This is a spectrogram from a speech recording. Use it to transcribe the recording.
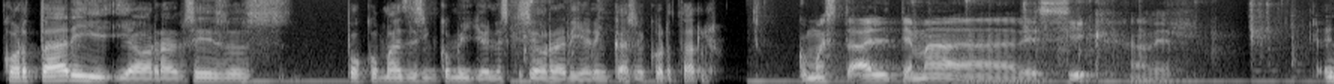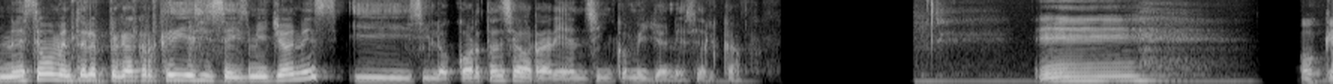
cortar y, ahorrarse esos poco más de 5 millones que se ahorrarían en caso de cortarlo. ¿Cómo está el tema de Zeke? A ver. En este momento le pega creo que 16 millones y si lo cortan se ahorrarían 5 millones el cap. Eh, ok,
